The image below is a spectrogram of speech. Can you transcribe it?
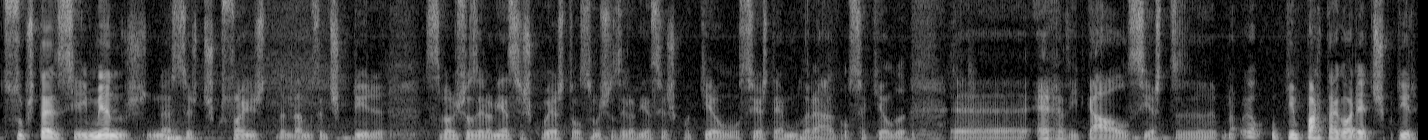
de substância e menos nessas discussões de andamos a discutir se vamos fazer alianças com este ou se vamos fazer alianças com aquele, ou se este é moderado, ou se aquele eh, é radical, se este. Não, eu- o que importa agora é discutir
